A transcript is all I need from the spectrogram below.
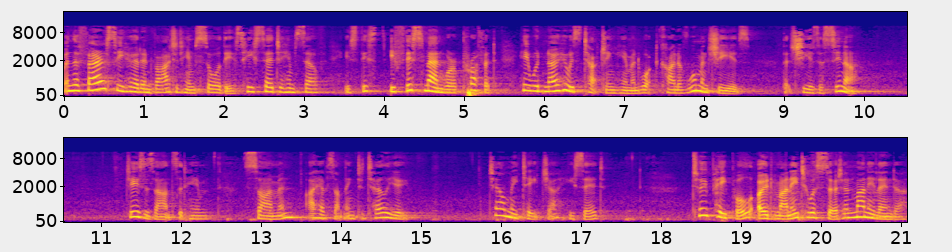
When the Pharisee who had invited him saw this, he said to himself, is this, If this man were a prophet, he would know who is touching him and what kind of woman she is, that she is a sinner. Jesus answered him, Simon, I have something to tell you. Tell me, teacher, he said. Two people owed money to a certain moneylender.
